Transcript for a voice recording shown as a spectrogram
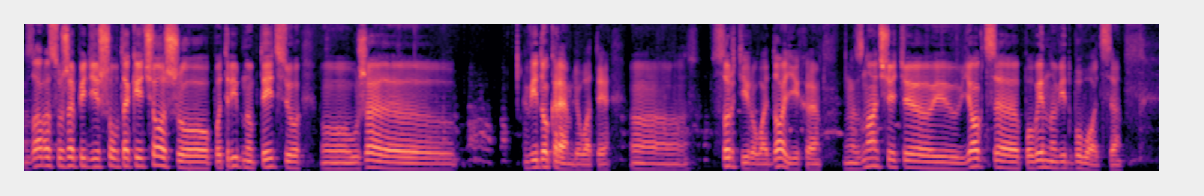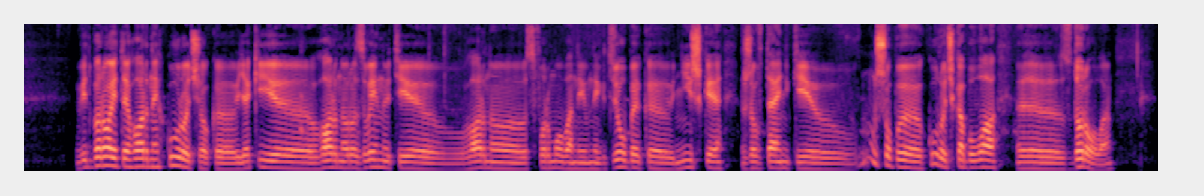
Зараз уже підійшов такий час, що потрібно птицю вже е, відокремлювати, е, сортувати да, їх. Е, Значить, е, як це повинно відбуватися? Відбирайте гарних курочок, е, які е, гарно розвинуті, е, гарно сформований в них дзьобик, е, ніжки жовтенькі, е, ну, щоб е, курочка була е, здорова.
